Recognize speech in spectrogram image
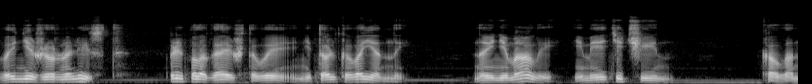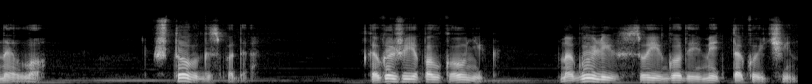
Вы не журналист. Предполагаю, что вы не только военный, но и немалый, имеете чин. Колонелло». «Что вы, господа? Какой же я полковник?» Могу ли в свои годы иметь такой чин?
